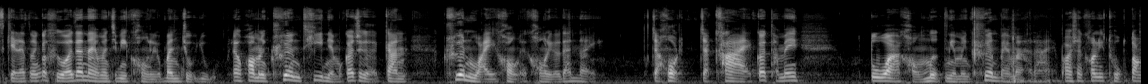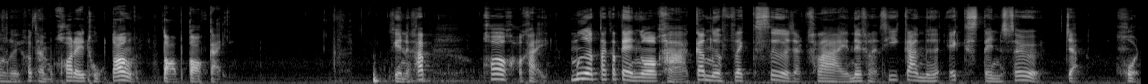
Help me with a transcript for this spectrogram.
skeleton ก็คือว่าด้านในมันจะมีของเหลวบรรจุอยู่ แล้วพอมันเคลื่อนที่เนี่ยมันก็จะเกิดการเคลื่อนไหวของของเหลวด้านใน จะหดจะคลายก็ทำให้ตัวของหมึกเนี่ยมันเคลื่อนไปมาได้ เพราะฉะนั้นข้อนี้ถูกต้องเลยเขาถามข้อใดถูกต้องตอบกอไก่โอเคนะครับ ข้อขอไข่เมื่อตะกแตนงอขากล้ามเนื้อ flexor จะคลาย ในขณะที่กล้ามเนื้อ extensor จะหด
